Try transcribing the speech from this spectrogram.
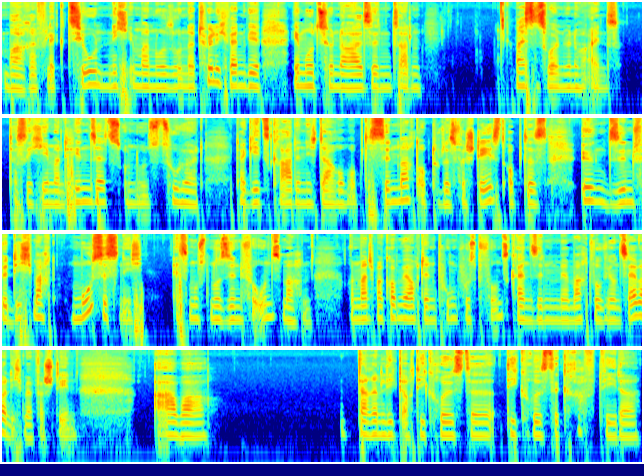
mal Reflexion, nicht immer nur so. Natürlich, wenn wir emotional sind, dann meistens wollen wir nur eins, dass sich jemand hinsetzt und uns zuhört. Da geht's gerade nicht darum, ob das Sinn macht, ob du das verstehst, ob das irgendeinen Sinn für dich macht. Muss es nicht. Es muss nur Sinn für uns machen. Und manchmal kommen wir auch den Punkt, wo es für uns keinen Sinn mehr macht, wo wir uns selber nicht mehr verstehen. Aber darin liegt auch die größte, die größte Kraft wieder.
